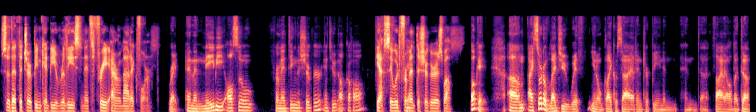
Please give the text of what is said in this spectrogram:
so that the terpene can be released in its free aromatic form. Right. And then maybe also fermenting the sugar into alcohol? Yes, it would ferment yeah. the sugar as well. Okay. Um, I sort of led you with, you know, glycoside and terpene and and uh, thiol, but uh,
